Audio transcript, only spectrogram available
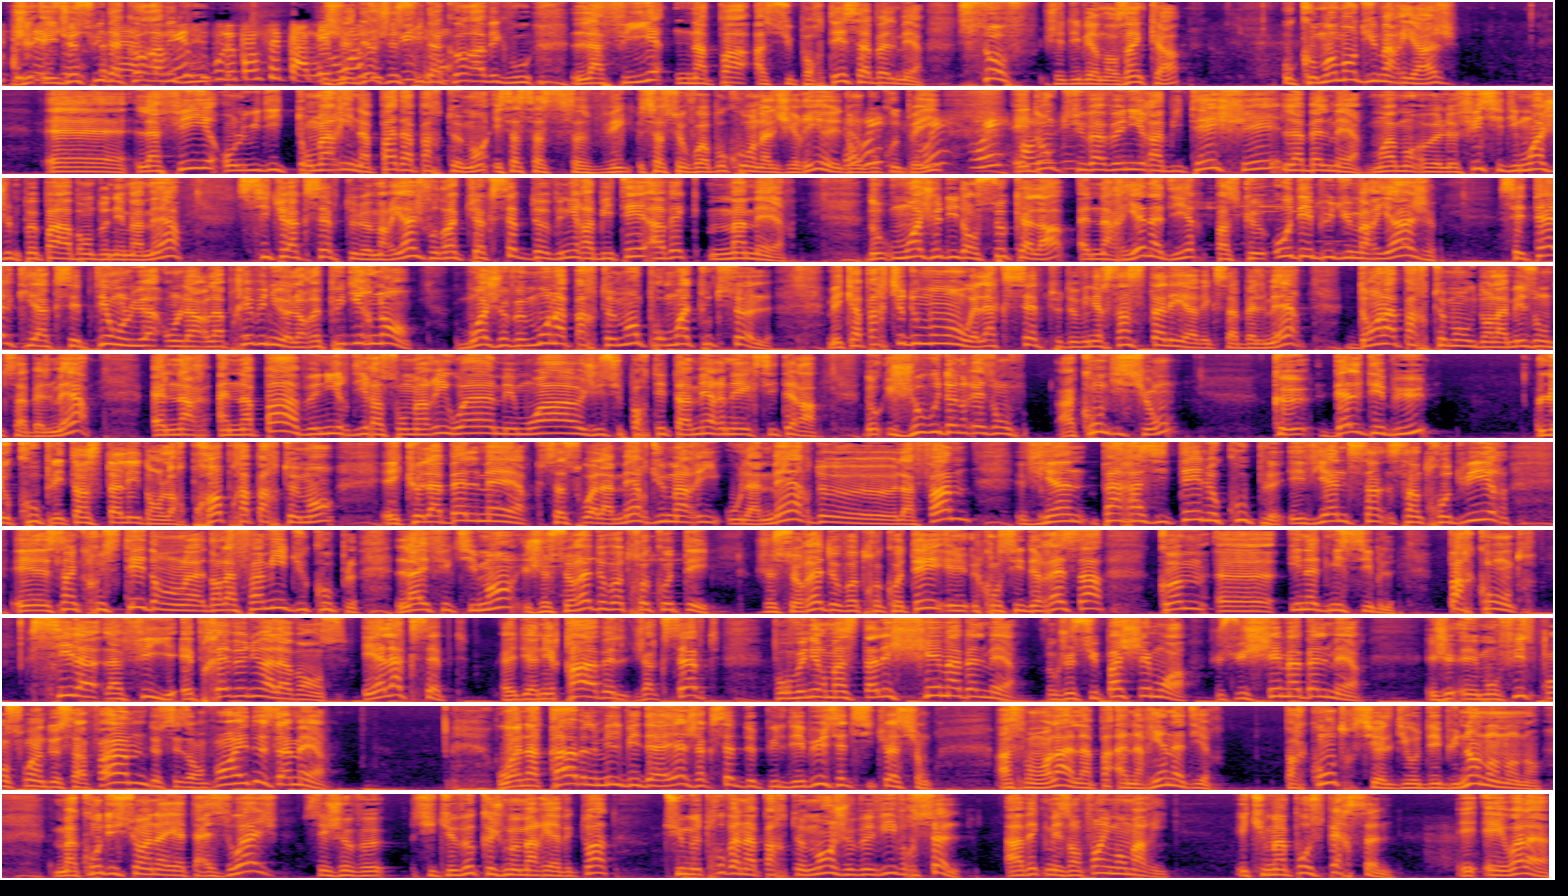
Je- et je suis ben, d'accord avec vous. si vous le pensez pas. Mais je veux moi, dire, je suis d'accord avec vous. La fille n'a pas à supporter sa belle-mère. Sauf, je dis bien dans un cas, où qu'au moment du mariage, euh, la fille, on lui dit ton mari n'a pas d'appartement et ça, ça, ça, ça se voit beaucoup en Algérie et dans oui, beaucoup de pays. oui, oui, et donc tu vas venir habiter chez la belle-mère. Moi, mon- euh, le fils, il dit moi je ne peux pas abandonner ma mère. Si tu acceptes le mariage, il faudra que tu acceptes de venir habiter avec ma mère. Donc moi je dis dans ce cas-là, elle n'a rien à dire parce que au début du mariage, c'est elle qui a accepté, on lui a, on l'a, prévenue. Elle aurait pu dire non. Moi, je veux mon appartement pour moi toute seule. Mais qu'à partir du moment où elle accepte de venir s'installer avec sa belle-mère, dans l'appartement ou dans la maison de sa belle-mère, elle n'a, elle n'a pas à venir dire à son mari, ouais, mais moi, j'ai supporté ta mère, etc. Donc, je vous donne raison à condition que dès le début, le couple est installé dans leur propre appartement et que la belle-mère, que ce soit la mère du mari ou la mère de la femme, viennent parasiter le couple et viennent s'in- s'introduire et s'incruster dans la, famille du couple. Là, effectivement, je serai de votre côté. Je serai de votre côté et je considérerais ça comme euh, inadmissible. Par contre, si la fille est prévenue à l'avance et elle accepte, Ani qabel, j'accepte pour venir m'installer chez ma belle-mère. Donc je suis pas chez moi, je suis chez ma belle-mère. Et, et mon fils prend soin de sa femme, de ses enfants et de sa mère. J'accepte depuis le début cette situation. À ce moment-là, elle n'a pas, elle n'a rien à dire. Par contre, si elle dit au début non, non, non, non, ma condition anayat azwaj, c'est je veux, si tu veux que je me marie avec toi, tu me trouves un appartement, je veux vivre seul avec mes enfants et mon mari. Et tu m'imposes personne. Et, et voilà.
